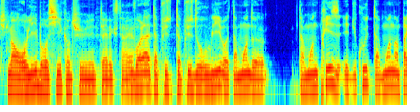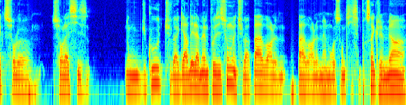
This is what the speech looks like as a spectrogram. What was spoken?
Tu te mets en roue libre aussi quand tu es à l'extérieur? Voilà, tu as plus, t'as plus de roues libres, tu as moins de, t'as moins de prise, et du coup, tu as moins d'impact sur, le, sur l'assise. Donc du coup, tu vas garder la même position, mais tu vas pas avoir le, pas avoir le même ressenti. C'est pour ça que j'aime bien...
